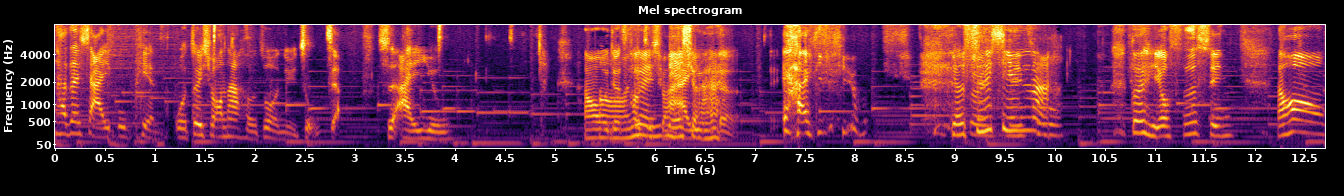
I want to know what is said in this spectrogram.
他在下一部片，我最希望他合作的女主角是 IU，然后我就哦超级喜欢 IU 的 IU，有私心啦，对，有私心。然后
